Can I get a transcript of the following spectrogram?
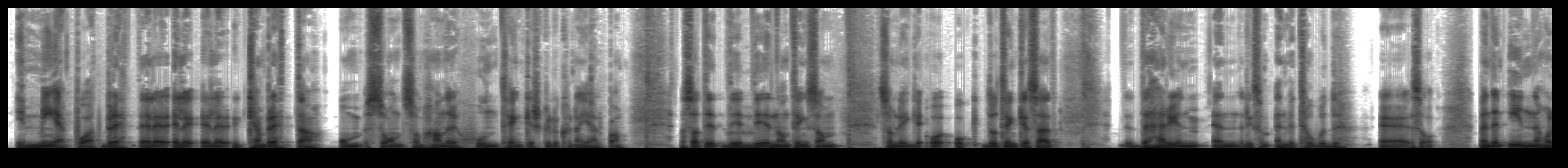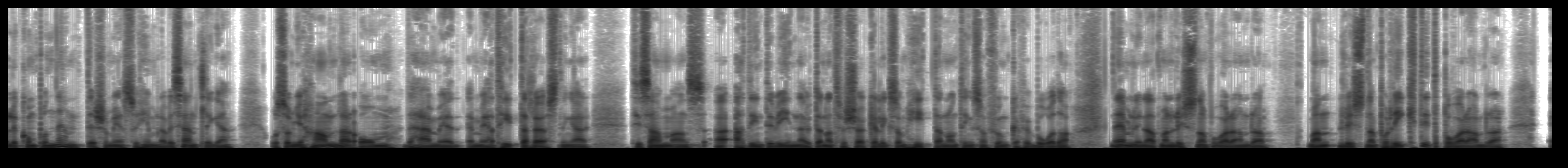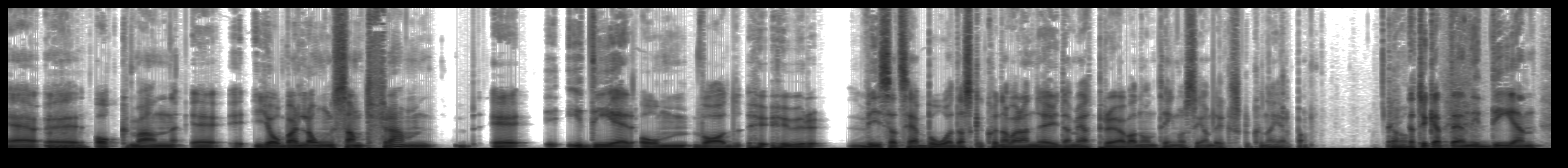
är med på att berätta eller, eller, eller kan berätta om sånt som han eller hon tänker skulle kunna hjälpa. Alltså att det, det, mm. det är någonting som, som ligger. Och, och, då tänker jag så här att det här är ju en, en, liksom en metod. Eh, så. Men den innehåller komponenter som är så himla väsentliga. Och som ju handlar mm. om det här med, med att hitta lösningar tillsammans. Att inte vinna utan att försöka liksom hitta någonting som funkar för båda. Nämligen att man lyssnar på varandra man lyssnar på riktigt på varandra. Eh, eh, mm. Och man eh, jobbar långsamt fram idéer om vad, hur, hur vi så att säga båda ska kunna vara nöjda med att pröva någonting och se om det skulle kunna hjälpa. Ja. Jag tycker att den idén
